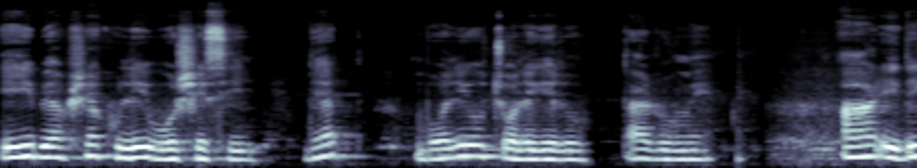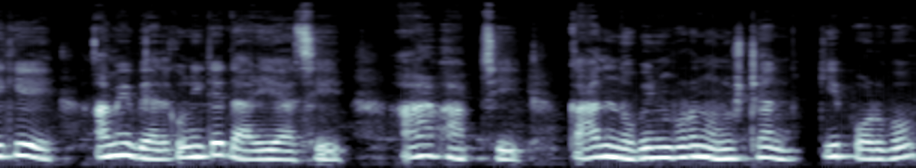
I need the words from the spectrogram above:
এই ব্যবসা খুলেই বসেছি। ধ্যাত বলে ও চলে গেল তার রুমে। আর এদিকে আমি ব্যালকনিতে দাঁড়িয়ে আছি। আর ভাবছি, কাল নবীনবরণ অনুষ্ঠান কি পরব?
